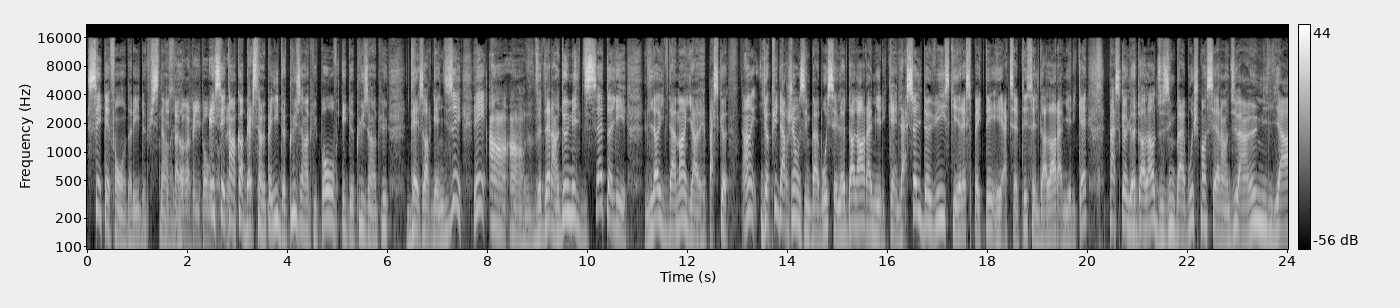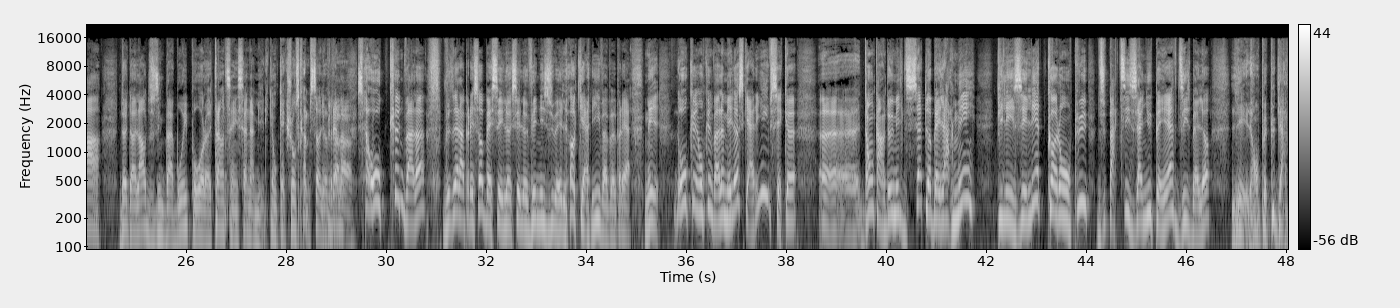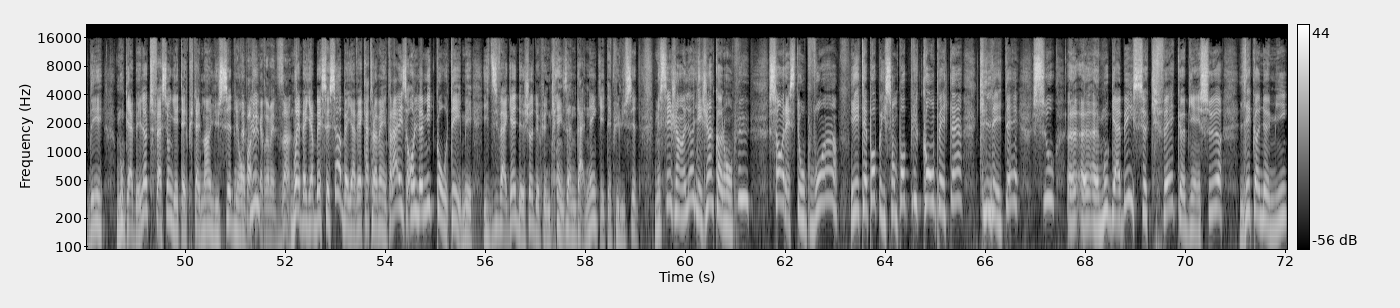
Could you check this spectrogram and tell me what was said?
s'est effondrée depuis ce temps-là. Et c'est encore un pays pauvre. Et c'est encore, ben, c'est un pays de plus en plus pauvre et de plus en plus désorganisé. Et en, en veux dire, en 2017, les, là, évidemment, il y a, parce que, hein, il y a plus d'argent au Zimbabwe, c'est le dollar américain. La seule devise qui est respectée et acceptée, c'est le dollar américain, parce que le dollar du Zimbabwe, je pense, s'est rendu à un milliard de dollars du Zimbabwe pour 35 euh, cents américains ou quelque chose comme ça. vraiment, ça n'a aucune valeur. Vous dire après ça, ben, c'est le, le Venezuela qui arrive à peu près. mais aucune, aucune valeur. Mais là, ce qui arrive, c'est que, euh, donc, en 2017, là, ben, l'armée puis les élites corrompues du parti ZANU-PF disent, ben là, les, on peut plus garder Mugabe là. De toute façon, il était plus tellement lucide il non était plus. 90 ans. Oui, ben, ben c'est ça. là, ben, il y avait 93, on l'a mis de côté, mais il divaguait déjà depuis une quinzaine d'années qui était plus lucide. Mais ces gens-là, les gens corrompus, sont restés au pouvoir et étaient pas, ils sont pas plus compétents qu'ils l'étaient sous euh, euh, Mugabe, ce qui fait que, bien sûr, l'économie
